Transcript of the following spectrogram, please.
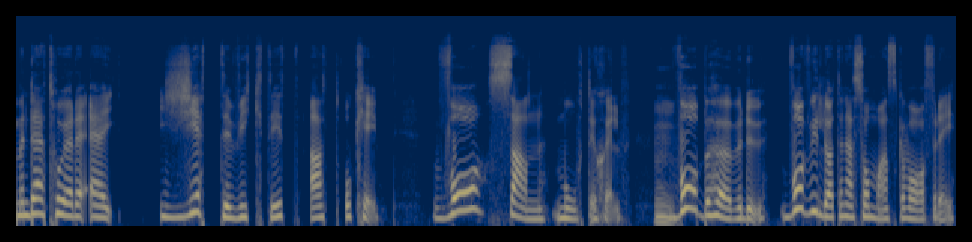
Men där tror jag det är jätteviktigt att, okej, Var sann mot dig själv. Mm. Vad behöver du? Vad vill du att den här sommaren ska vara för dig?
